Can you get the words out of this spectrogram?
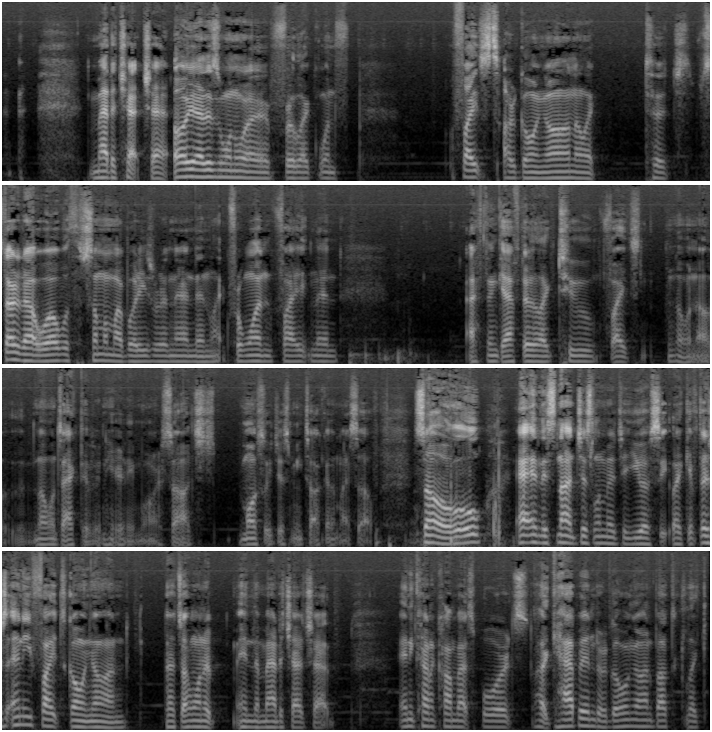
Meta chat chat. Oh yeah, this is one where for like when fights are going on. I like to started out well with some of my buddies were in there, and then like for one fight, and then I think after like two fights, no one else, no one's active in here anymore. So it's mostly just me talking to myself. So and it's not just limited to UFC. Like if there's any fights going on, that's I want to in the Meta chat chat. Any kind of combat sports like happened or going on about the, like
